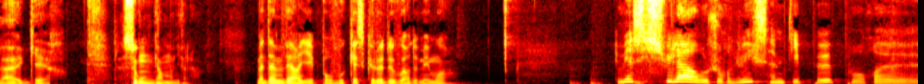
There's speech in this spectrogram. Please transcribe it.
la guerre, la Seconde Guerre mondiale. Madame Verrier, pour vous, qu'est-ce que le devoir de mémoire? Eh bien, si je suis là aujourd'hui, c'est un petit peu pour... Euh,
